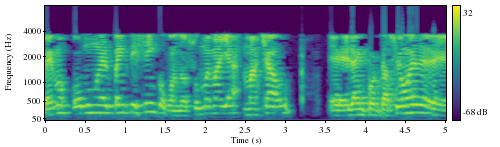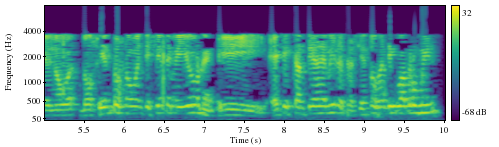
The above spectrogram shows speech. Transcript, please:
Vemos como en el 25, cuando asume Machado, eh, la importación es de 297 millones y X cantidad de miles, 324 mil.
